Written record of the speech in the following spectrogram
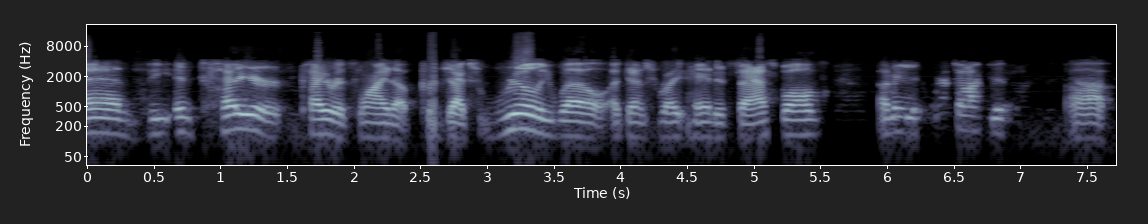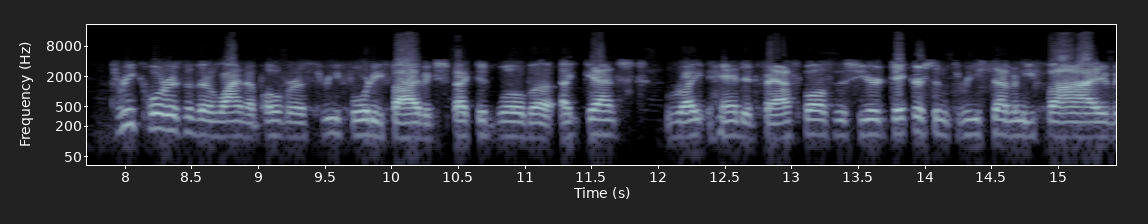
and the entire Pirates lineup projects really well against right-handed fastballs. I mean, we're talking uh, three quarters of their lineup over a 345 expected WOBA against right-handed fastballs this year. Dickerson 375,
